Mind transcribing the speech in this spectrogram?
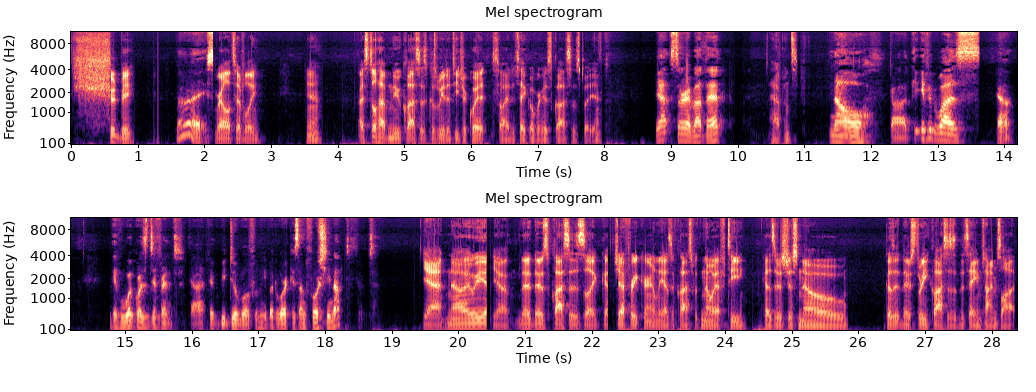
Should be Nice. relatively. Yeah. I still have new classes because we had a teacher quit, so I had to take over his classes. But yeah, Yeah, sorry about that. happens. No, God. If it was, yeah. If work was different, yeah, it'd be doable for me. But work is unfortunately not different. Yeah, no, we yeah. There, there's classes like uh, Jeffrey currently has a class with no FT because there's just no because there's three classes at the same time slot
